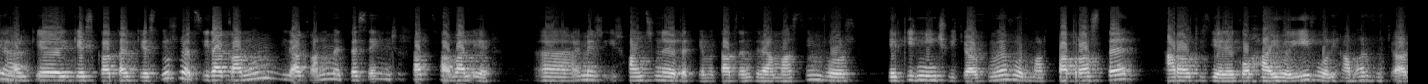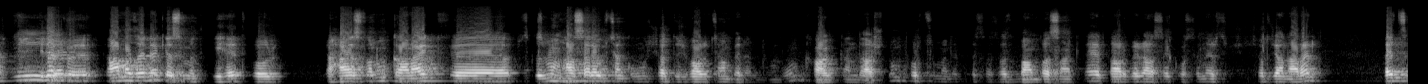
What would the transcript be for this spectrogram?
իհարկե կես կատակ, կես լուրջ, բայց իրականում իրականում այդպես է, ինչը շատ ցավալի է։ Այ մեր իշխանությունները պետք է մտածեն դրա մասին, որ երկիրն ինչ վիճակում է, որ մարդ պատրաստ է առավոտից երեկո հայհոյի, որի համար վճարվի։ Իդեպ համաձայն եք ես մտքի հետ, որ Հայաստանում կանայք սկզբում հասարակության կողմից շատ դժվարությամբ են ընդունվում քաղաքական դաշտում, փորձում են այդպես ասած բամբասանքներ, տարբեր ասեկոսներ շրջանառել, բայց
